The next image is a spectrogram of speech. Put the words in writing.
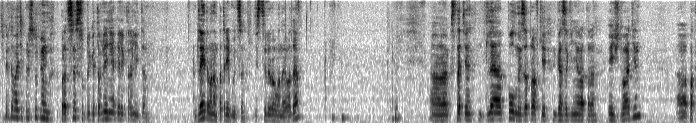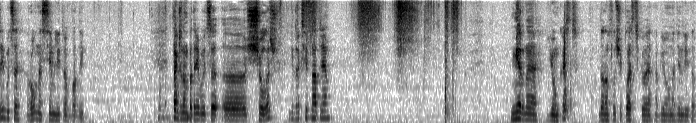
Теперь давайте приступим к процессу приготовления электролита. Для этого нам потребуется дистиллированная вода. А, кстати, для полной заправки газогенератора H21 а, потребуется ровно 7 литров воды. Также нам потребуется э, щелочь, гидроксид натрия, мерная емкость, в данном случае пластиковая, объемом 1 литр,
